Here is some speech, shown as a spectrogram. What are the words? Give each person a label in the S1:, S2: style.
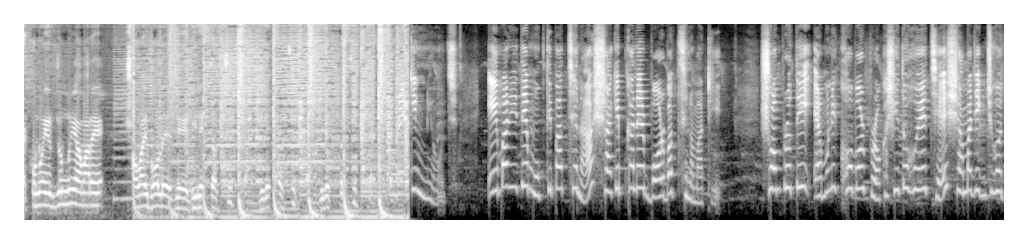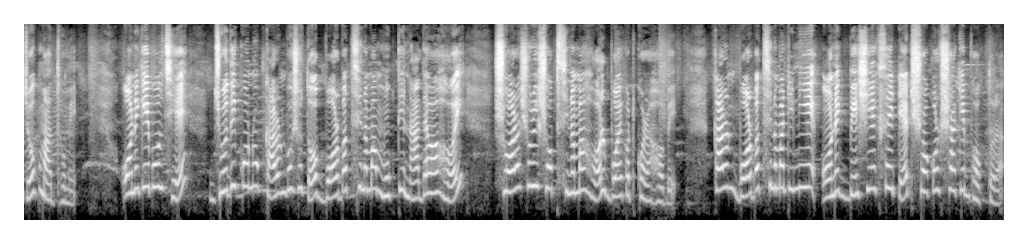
S1: এখনও এর জন্যই আমারে সবাই বলে যে ডিরেক্টর চুপচাপ ডিরেক্টর চুপচাপ ডিরেক্টর চুপচাপ।
S2: ব্রেকিং নিউজ এবার ঈদে মুক্তি পাচ্ছে না শাকিব খানের বরবাদ সিনেমাটি। সম্প্রতি এমনই খবর প্রকাশিত হয়েছে সামাজিক যোগাযোগ মাধ্যমে। অনেকেই বলছে, যদি কোনো কারণবশত বরবাদ সিনেমা মুক্তি না দেওয়া হয়, সরাসরি সব সিনেমা হল বয়কট করা হবে। কারণ বরবাদ সিনেমাটি নিয়ে অনেক বেশি এক্সাইটেড সকল সাকিব ভক্তরা।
